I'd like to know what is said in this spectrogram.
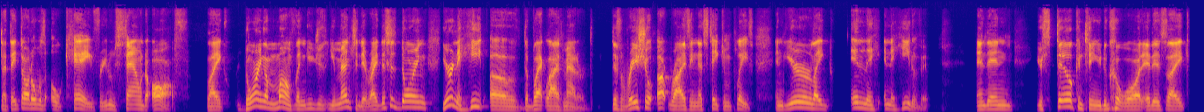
that they thought it was okay for you to sound off like during a month and you just you mentioned it right this is during you're in the heat of the black lives matter this racial uprising that's taking place and you're like in the in the heat of it and then you're still continue to go on it is like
